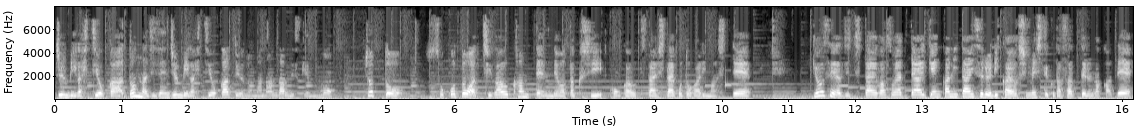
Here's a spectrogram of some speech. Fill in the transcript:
準備が必要か、どんな事前準備が必要かっていうのを学んだんですけれども、ちょっとそことは違う観点で私、今回お伝えしたいことがありまして、行政や自治体がそうやって愛犬家に対する理解を示してくださっている中で、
